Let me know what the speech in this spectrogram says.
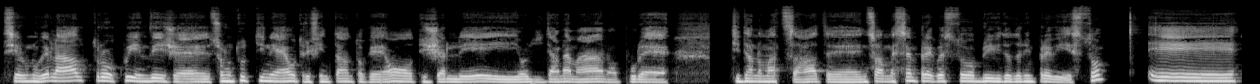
sia l'uno che l'altro. Qui invece sono tutti neutri fin tanto che o ti ci allei o gli dà una mano oppure ti danno mazzate. Insomma è sempre questo brivido dell'imprevisto e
